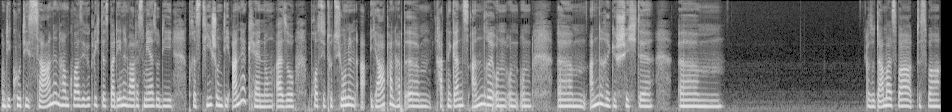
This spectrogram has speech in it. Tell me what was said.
Und die Kurtisanen haben quasi wirklich das, bei denen war das mehr so die Prestige und die Anerkennung. Also Prostitution in Japan hat, ähm, hat eine ganz andere und, und, und ähm, andere Geschichte. Ähm, Also damals war, das war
